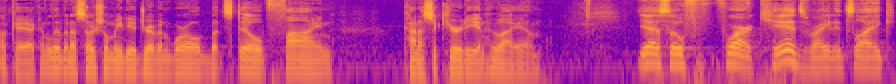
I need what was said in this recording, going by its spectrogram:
okay, I can live in a social media driven world, but still find kind of security in who I am? Yeah, so f- for our kids, right, it's like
